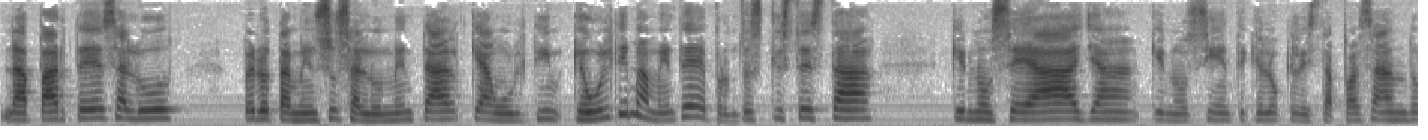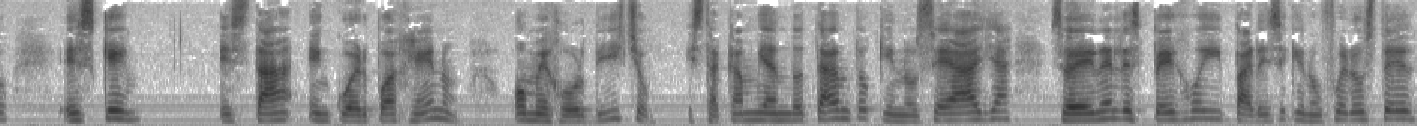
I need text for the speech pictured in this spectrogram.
la parte de salud, pero también su salud mental, que, que últimamente de pronto es que usted está, que no se halla, que no siente que lo que le está pasando es que está en cuerpo ajeno, o mejor dicho, está cambiando tanto que no se halla, se ve en el espejo y parece que no fuera usted,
